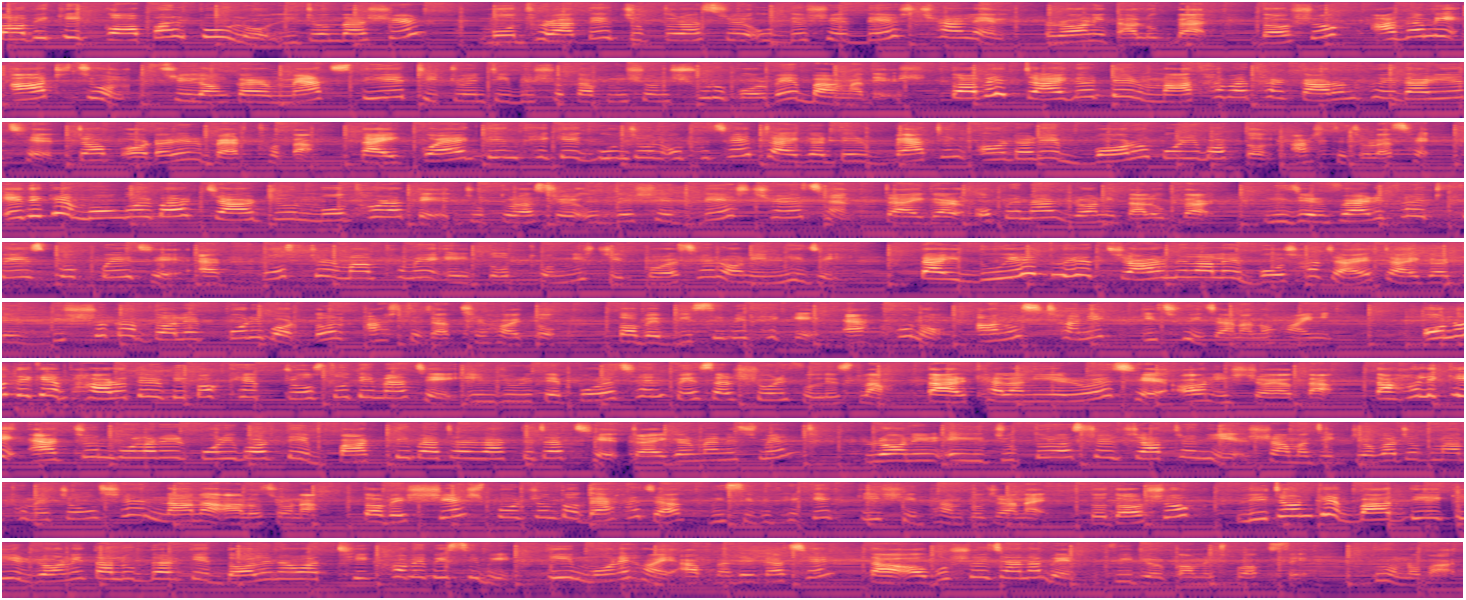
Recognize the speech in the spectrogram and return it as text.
তবে কি কপাল পুরল লিটন দাসের? মধ্যরাতে যুক্তরাষ্ট্রের উদ্দেশ্যে দেশ ছাড়লেন রনি তালুকদার। দর্শক, আগামী আট জুন শ্রীলঙ্কার ম্যাচ দিয়ে টি টোয়েন্টি বিশ্বকাপ মিশন শুরু করবে বাংলাদেশ। তবে টাইগারদের মাথা ব্যথার কারণ হয়ে দাঁড়িয়েছে টপ অর্ডারের ব্যর্থতা। তাই কয়েকদিন থেকে গুঞ্জন উঠেছে টাইগারদের ব্যাটিং অর্ডারে বড় পরিবর্তন আসতে চলেছে। এদিকে মঙ্গলবার চার জুন মধ্যরাতে যুক্তরাষ্ট্রের উদ্দেশ্যে দেশ ছেড়েছেন টাইগার ওপেনার রনি তালুকদার। নিজের ভেরিফাইড ফেসবুক পেজে এক পোস্টের মাধ্যমে এই তথ্য নিশ্চিত করেছে রনি নিজেই। তাই দুয়ে দুয়ে চার মেলালে বোঝা যায় টাইগারদের বিশ্বকাপ দলে পরিবর্তন আসতে যাচ্ছে হয়তো। তবে বিসিবি থেকে এখনও আনুষ্ঠানিক কিছুই জানানো হয়নি। অন্যদিকে ভারতের বিপক্ষে প্রস্তুতি ম্যাচে ইঞ্জুরিতে পড়েছেন পেসার শরীফুল ইসলাম। তার খেলা নিয়ে রয়েছে অনিশ্চয়তা। তাহলে কি একজন বোলারের পরিবর্তে বাড়তি ব্যাটার রাখতে যাচ্ছে টাইগার ম্যানেজমেন্ট? রনির এই যুক্তরাষ্ট্রের যাত্রা নিয়ে সামাজিক যোগাযোগ মাধ্যমে চলছে নানা আলোচনা। তবে শেষ পর্যন্ত দেখা যাক বিসিবি থেকে কি সিদ্ধান্ত জানায়। তো দর্শক, লিটনকে বাদ দিয়ে কি রনি তালুকদারকে দলে নেওয়া ঠিক হবে বিসিবির? কি মনে হয় আপনাদের কাছে? তা অবশ্যই জানাবেন ভিডিওর কমেন্ট বক্সে। ধন্যবাদ।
